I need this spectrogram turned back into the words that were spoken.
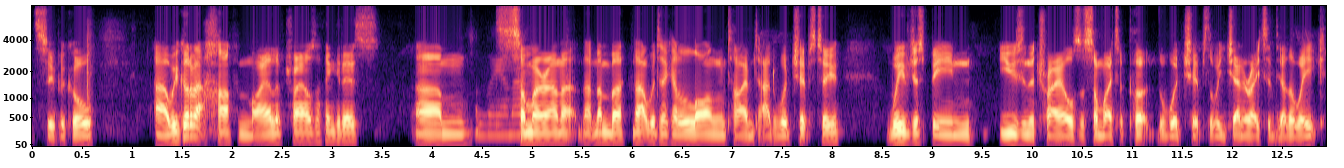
super cool. Uh, we've got about half a mile of trails, I think it is, um, Something like that. somewhere around that, that number. That would take a long time to add wood chips to. We've just been using the trails as somewhere to put the wood chips that we generated the other week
